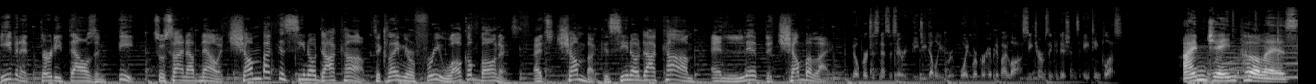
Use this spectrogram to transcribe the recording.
even at 30,000 feet. So sign up now at ChumbaCasino.com to claim your free welcome bonus. That's ChumbaCasino.com and live the Chumba life. No purchase necessary. VGW. Void were prohibited by law. See terms and conditions. 18 plus. I'm Jane Perlez,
